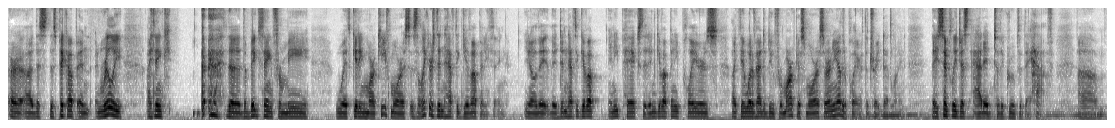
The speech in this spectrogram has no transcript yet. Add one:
or uh, this this pickup and and really I think the the big thing for me with getting Markieff Morris is the Lakers didn't have to give up anything. You know, they, they didn't have to give up any picks. They didn't give up any players like they would have had to do for Marcus Morris or any other player at the trade deadline. They simply just added to the group that they have. Um,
